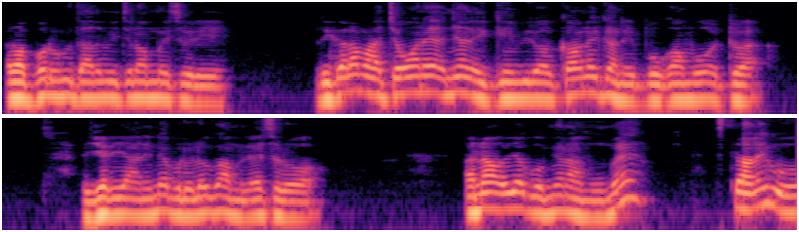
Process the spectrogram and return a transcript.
အဲ့တော့ဘုရားသားသမီးကျွန်တော်မိတ်ဆွေတွေဒီကလာမှာကြောင်းရတဲ့အညံ့တွေกินပြီးတော့ကောင်းတဲ့ကံတွေပိုကောင်းဖို့အတွက်ရရအနေနဲ့ဘယ်လိုလုပ်ရမလဲဆိုတော့အနောက်ရက်ကိုမျက်နှာမူမယ်စတန်လေးကို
